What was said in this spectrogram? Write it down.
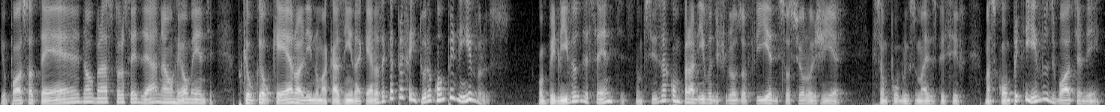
eu posso até dar o braço torcer e dizer: ah, não, realmente. Porque o que eu quero ali numa casinha daquelas é que a prefeitura compre livros. Compre livros decentes. Não precisa comprar livro de filosofia, de sociologia, que são públicos mais específicos. Mas compre livros e bote ali.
